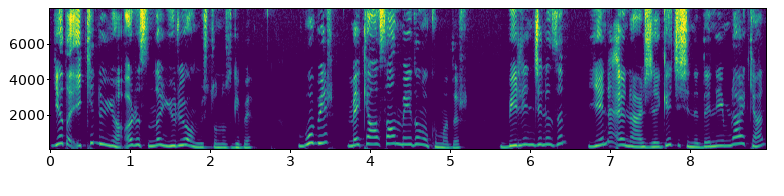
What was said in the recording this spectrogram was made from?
ya da iki dünya arasında yürüyormuşsunuz gibi. Bu bir mekansal meydan okumadır. Bilincinizin yeni enerjiye geçişini deneyimlerken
